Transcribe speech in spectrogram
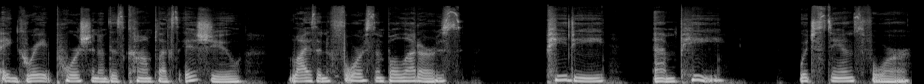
A great portion of this complex issue lies in four simple letters PDMP, which stands for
